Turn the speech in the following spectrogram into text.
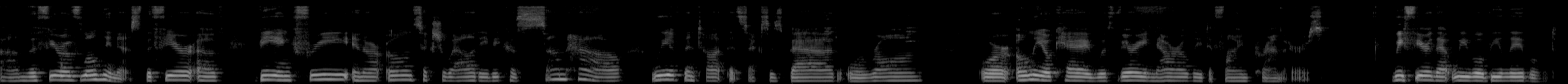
Um, the fear of loneliness, the fear of being free in our own sexuality because somehow we have been taught that sex is bad or wrong or only okay with very narrowly defined parameters. We fear that we will be labeled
